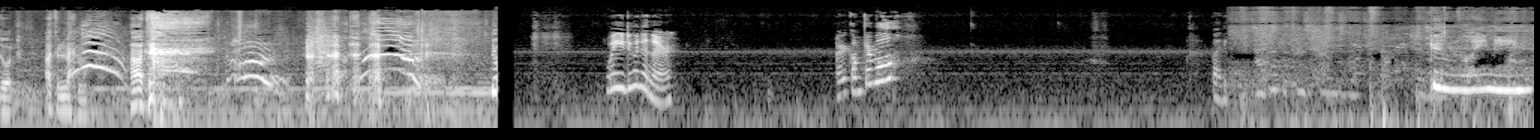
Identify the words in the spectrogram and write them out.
دول هات اللحمة هات What are you doing in there? Are you comfortable? Buddy. Good morning.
